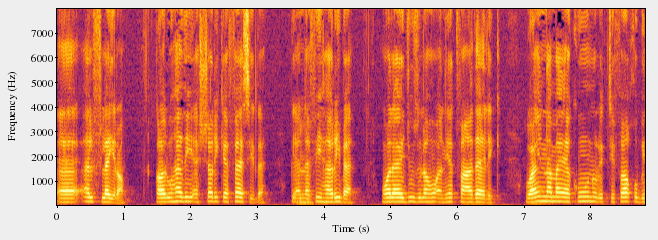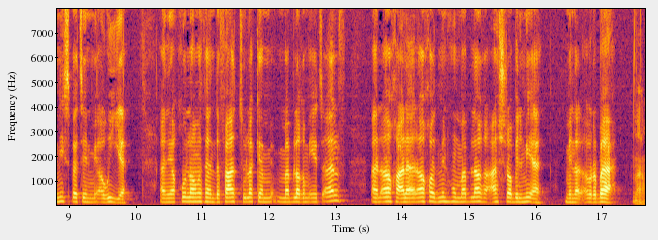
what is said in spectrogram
آه، ألف ليرة. قالوا هذه الشركة فاسدة لأن فيها ربا ولا يجوز له أن يدفع ذلك. وإنما يكون الاتفاق بنسبة مئوية. أن يقول له مثلا دفعت لك مبلغ مئة ألف أن أخذ على أن أخذ منهم مبلغ عشرة بالمئة من الأرباح. نعم.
